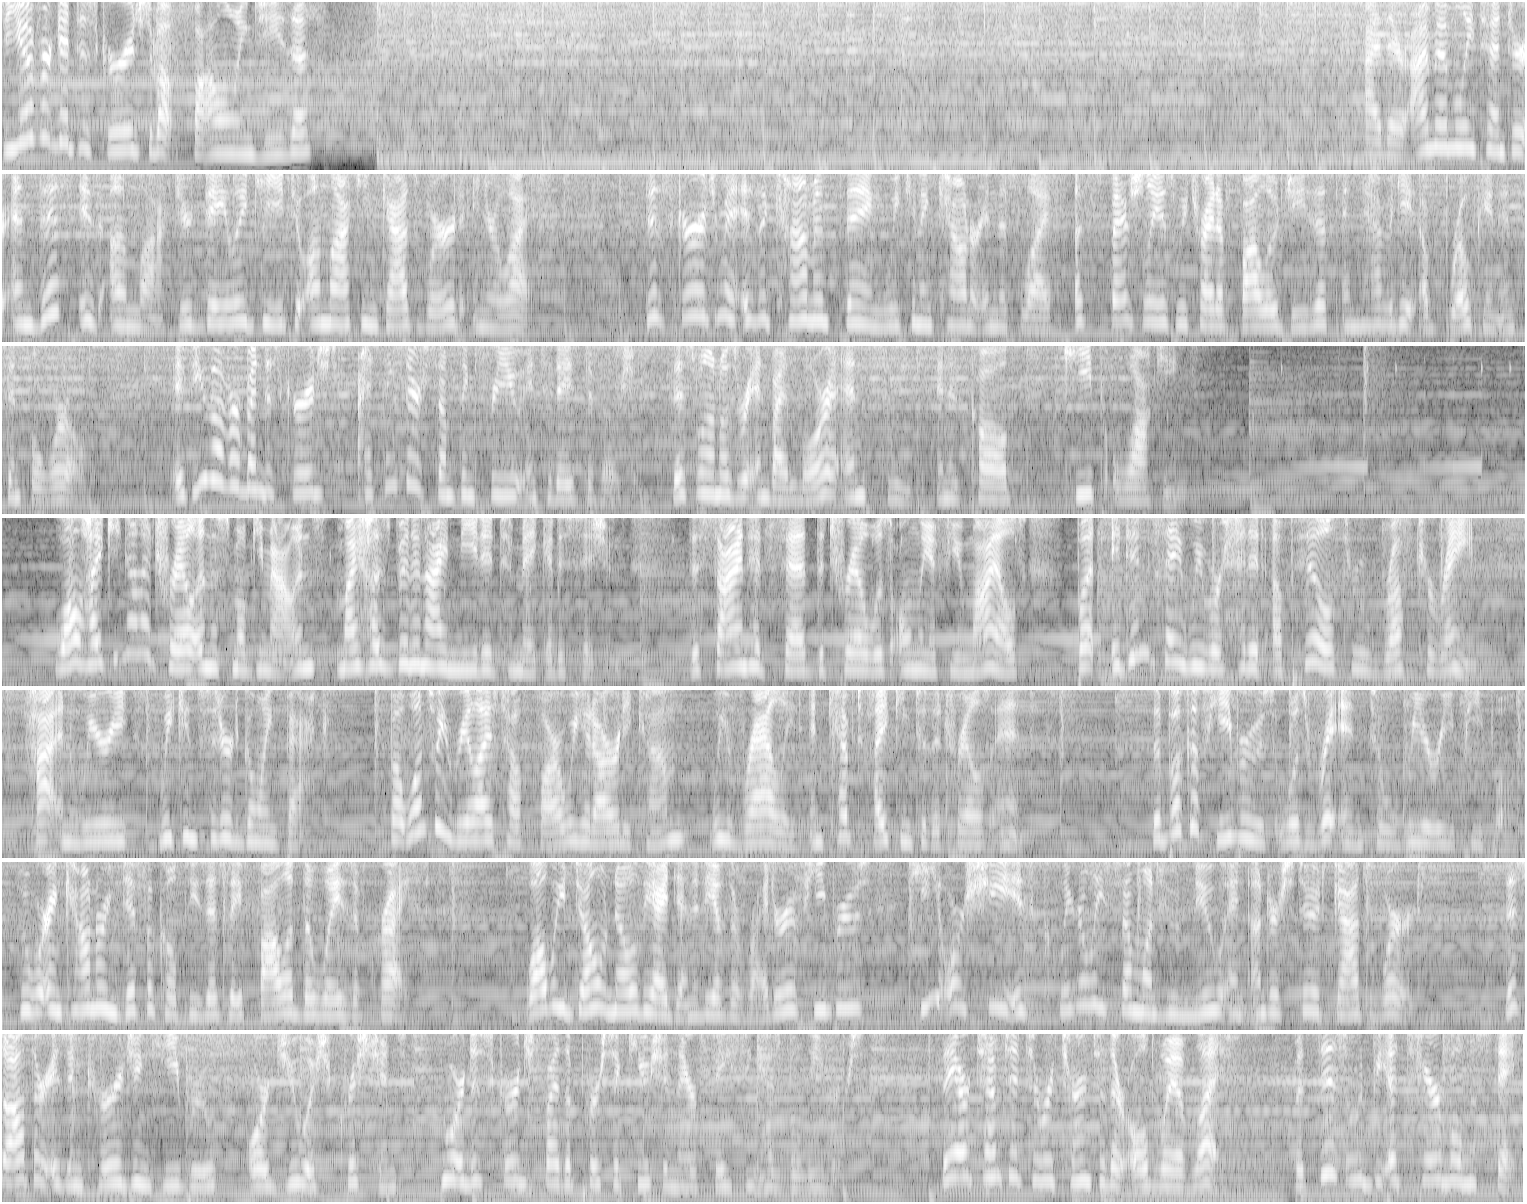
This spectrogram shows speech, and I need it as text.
Do you ever get discouraged about following Jesus? Hi there, I'm Emily Tenter, and this is Unlocked, your daily key to unlocking God's Word in your life. Discouragement is a common thing we can encounter in this life, especially as we try to follow Jesus and navigate a broken and sinful world. If you've ever been discouraged, I think there's something for you in today's devotion. This one was written by Laura N. Sweet and is called Keep Walking. While hiking on a trail in the Smoky Mountains, my husband and I needed to make a decision. The sign had said the trail was only a few miles, but it didn't say we were headed uphill through rough terrain. Hot and weary, we considered going back. But once we realized how far we had already come, we rallied and kept hiking to the trail's end. The book of Hebrews was written to weary people who were encountering difficulties as they followed the ways of Christ. While we don't know the identity of the writer of Hebrews, he or she is clearly someone who knew and understood God's Word. This author is encouraging Hebrew or Jewish Christians who are discouraged by the persecution they are facing as believers. They are tempted to return to their old way of life, but this would be a terrible mistake.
